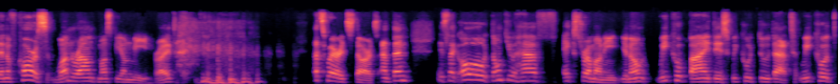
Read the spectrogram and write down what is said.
then of course one round must be on me, right? That's where it starts. And then it's like, oh, don't you have extra money? You know, we could buy this, we could do that, we could.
